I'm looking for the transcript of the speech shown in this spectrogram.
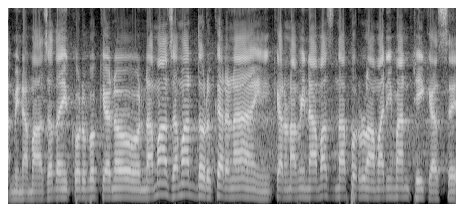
আমি নামাজ আদায় করব কেন? নামাজ আমার দরকার নাই, কারণ আমি নামাজ না পড়ল আমার ইমান ঠিক আছে।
